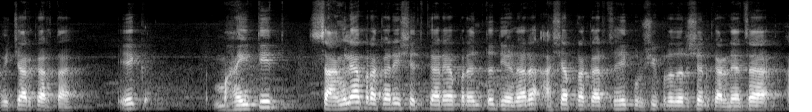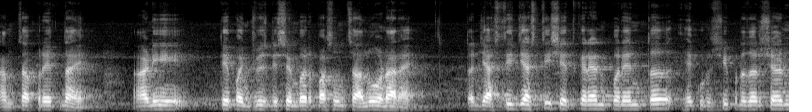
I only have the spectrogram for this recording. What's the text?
विचार करता एक माहिती चांगल्या प्रकारे शेतकऱ्यापर्यंत देणारं अशा प्रकारचं हे कृषी प्रदर्शन करण्याचा आमचा प्रयत्न आहे. आणि ते पंचवीस डिसेंबरपासून चालू होणार आहे. तर जास्तीत जास्ती शेतकऱ्यांपर्यंत हे कृषी प्रदर्शन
